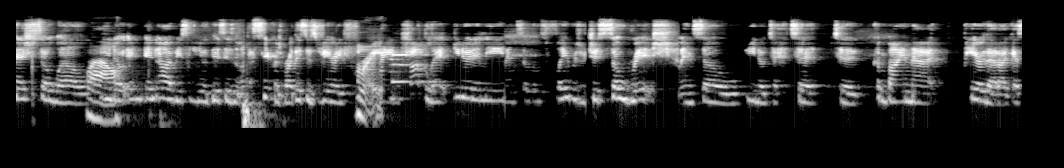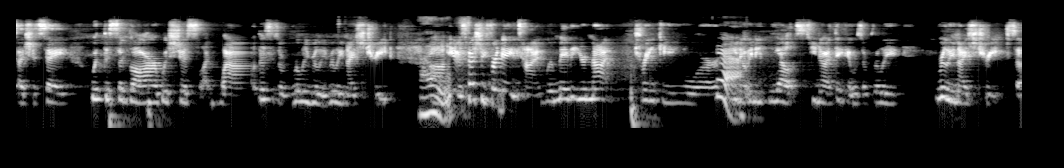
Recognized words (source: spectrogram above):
mesh so well. Wow. You know, and, and obviously, you know, this isn't like a Snickers bar. This is very fine right. chocolate. You know what I mean? And so those flavors are just so rich. And so, you know, to to to combine that, pair that, I guess I should say, with the cigar was just like, wow, this is a really, really, really nice treat. Right. Um, you know, especially for daytime when maybe you're not drinking or yeah. you know anything else. You know, I think it was a really, really nice treat. So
